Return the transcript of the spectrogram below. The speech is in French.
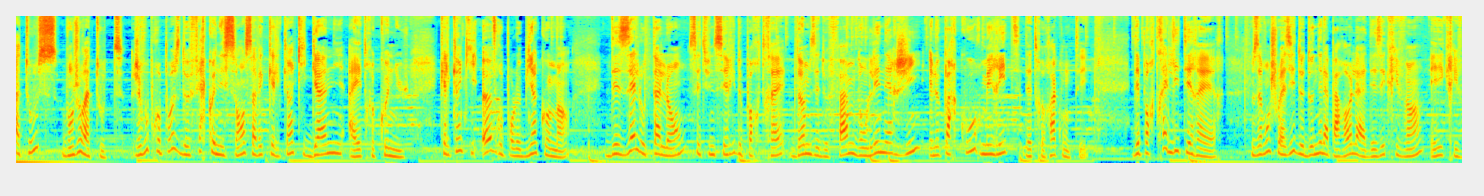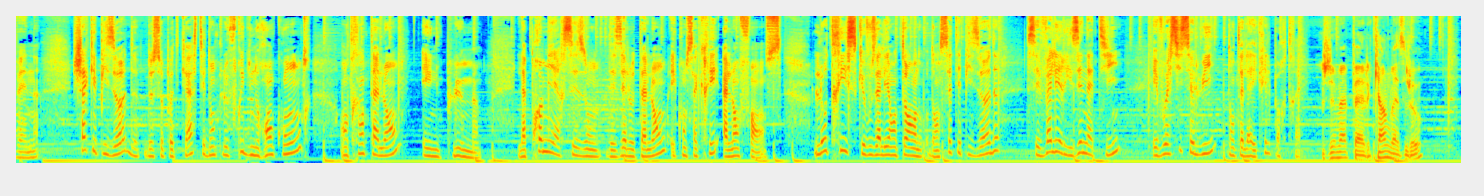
à tous, bonjour à toutes. Je vous propose de faire connaissance avec quelqu'un qui gagne à être connu, quelqu'un qui œuvre pour le bien commun. Des ailes au talent, c'est une série de portraits d'hommes et de femmes dont l'énergie et le parcours méritent d'être racontés. Des portraits littéraires. Nous avons choisi de donner la parole à des écrivains et écrivaines. Chaque épisode de ce podcast est donc le fruit d'une rencontre entre un talent et une plume. La première saison des Ailes au talent est consacrée à l'enfance. L'autrice que vous allez entendre dans cet épisode, c'est Valérie Zenati, et voici celui dont elle a écrit le portrait. Je m'appelle Karl Maslow,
